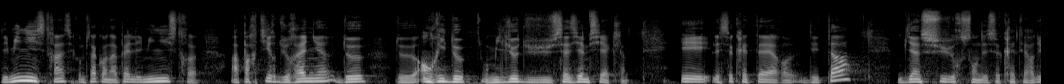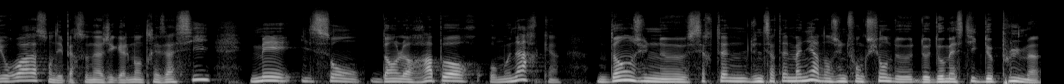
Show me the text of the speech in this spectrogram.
des ministres. Hein. C'est comme ça qu'on appelle les ministres à partir du règne de, de Henri II, au milieu du XVIe siècle. Et les secrétaires d'État, bien sûr, sont des secrétaires du roi, sont des personnages également très assis, mais ils sont, dans leur rapport au monarque, dans une certaine, d'une certaine manière, dans une fonction de, domestique de plume,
